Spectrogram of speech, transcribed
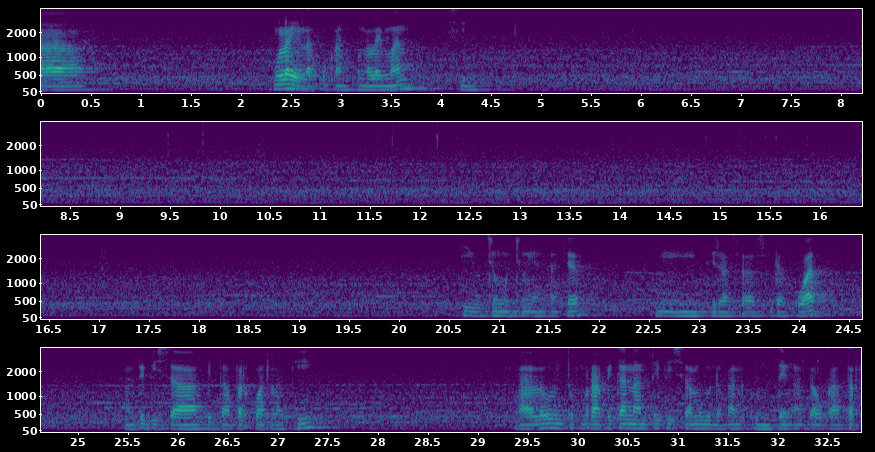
mulai lakukan pengeleman di sini di ujung-ujungnya saja. Ini dirasa sudah kuat. Nanti bisa kita perkuat lagi. Lalu untuk merapikan nanti bisa menggunakan gunting atau cutter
